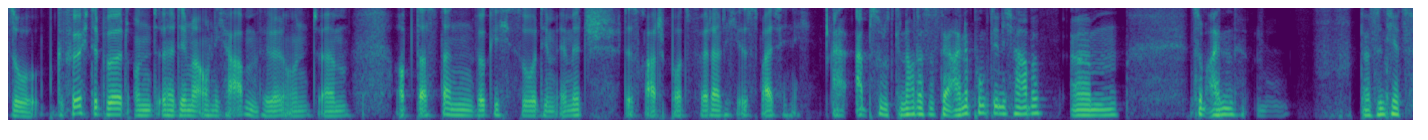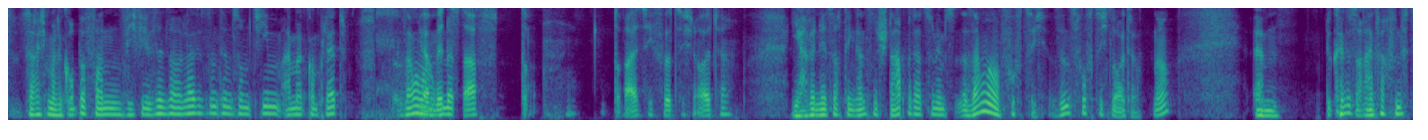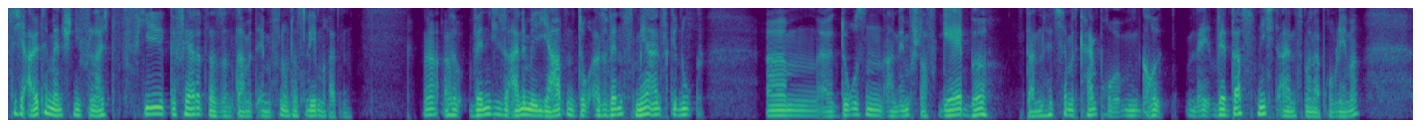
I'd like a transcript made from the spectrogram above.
so gefürchtet wird und äh, den man auch nicht haben will. Und ähm, ob das dann wirklich so dem Image des Radsports förderlich ist, weiß ich nicht. Absolut, genau, das ist der eine Punkt, den ich habe. Ähm, zum einen, da sind jetzt, sag ich mal, eine Gruppe von, wie viele sind da Leute sind in so einem Team? Einmal komplett? Sagen wir ja, mal, mit Staff 30, 40 Leute. Ja, wenn du jetzt noch den ganzen Stab mit dazu nimmst, sagen wir mal 50, sind es 50 Leute, ne? Ähm, du könntest auch einfach 50 alte Menschen, die vielleicht viel gefährdeter sind, damit impfen und das Leben retten. Ja, also wenn diese eine Milliarden, also wenn es mehr als genug ähm, äh, Dosen an Impfstoff gäbe, dann hätte ich damit kein Problem, wäre das nicht eins meiner Probleme.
